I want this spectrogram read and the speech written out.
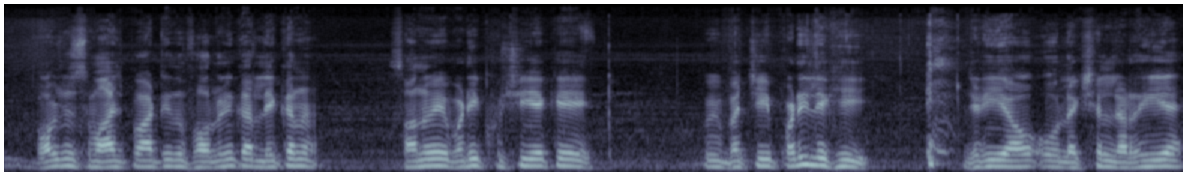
ਬਹੁਜਨ ਸਮਾਜ ਪਾਰਟੀ ਨੂੰ ਫੋਲੋ ਨਹੀਂ ਕਰ, ਲੇਕਿਨ ਸਾਨੂੰ ਇਹ ਬੜੀ ਖੁਸ਼ੀ ਹੈ ਕਿ ਕੋਈ ਬੱਚੀ ਪੜ੍ਹੀ ਲਿਖੀ ਜਿਹੜੀ ਆ ਉਹ ਉਹ ਇਲੈਕਸ਼ਨ ਲੜ ਰਹੀ ਹੈ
